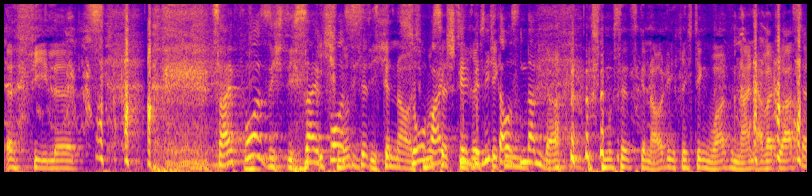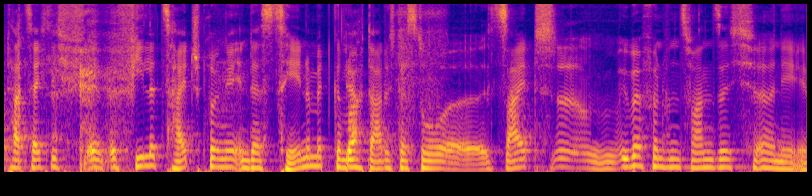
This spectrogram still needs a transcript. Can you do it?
äh, viele Sei vorsichtig, sei Ich vorsichtig. jetzt- genau, ich so muss weit jetzt stehen wir nicht auseinander. Ich muss jetzt genau die richtigen Worte. Nein, aber du hast ja tatsächlich äh, viele Zeitsprünge in der Szene mitgemacht, Ja. dadurch, dass du äh, seit äh, über 25, äh, nee,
